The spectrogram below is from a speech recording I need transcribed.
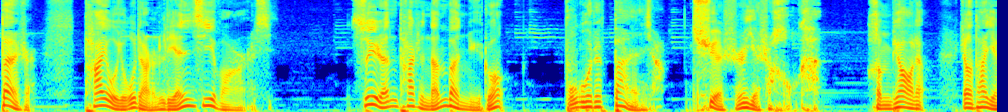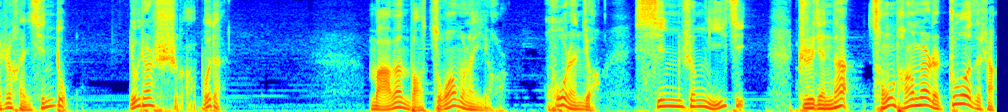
但是他又有点怜惜王二喜。虽然他是男扮女装，不过这扮相确实也是好看，很漂亮，让他也是很心动。有点舍不得。马万宝琢磨了一会儿，忽然就心生一计。只见他从旁边的桌子上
